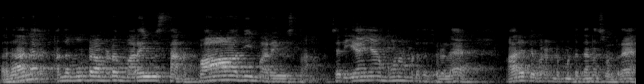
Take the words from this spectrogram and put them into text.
அதனால அந்த மூன்றாம் இடம் மறைவு ஸ்தானம் பாதி மறைவு ஸ்தானம். சரி ஏன் ஏன் மூணாம் இடத்தை சொல்லலை? ஆறு எட்டு பன்னெண்டு மட்டும் தானே சொல்கிறேன்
